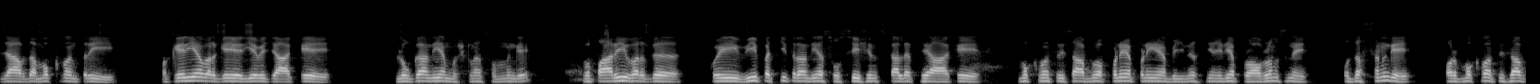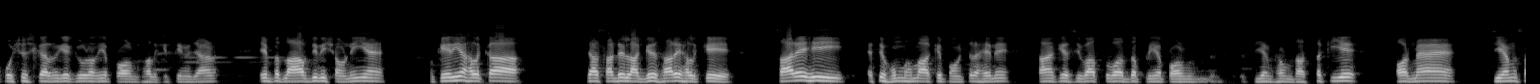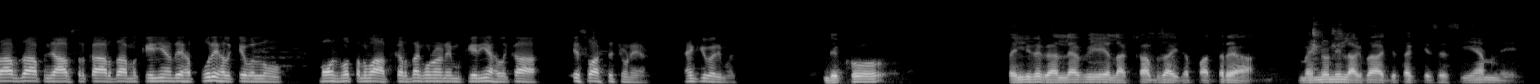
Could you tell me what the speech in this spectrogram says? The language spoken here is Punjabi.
ਪੰਜਾਬ ਦਾ ਮੁੱਖ ਮੰਤਰੀ ਬਕੇਰੀਆਂ ਵਰਗੇ ਏਰੀਆ ਵਿੱਚ ਆ ਕੇ ਲੋਕਾਂ ਦੀਆਂ ਮੁਸ਼ਕਲਾਂ ਸੁਣਨਗੇ। ਵਪਾਰੀ ਵਰਗ, ਕੋਈ 20 25 ਤਰ੍ਹਾਂ ਦੀਆਂ ਐਸੋਸੀਏਸ਼ਨਸ ਕੱਲ ਇੱਥੇ ਆ ਕੇ ਮੁੱਖ ਮੰਤਰੀ ਸਾਹਿਬ ਨੂੰ ਆਪਣੇ ਆਪਣੀਆਂ ਬਿਜ਼ਨਸ ਦੀਆਂ ਜਿਹੜੀਆਂ ਪ੍ਰੋਬਲਮਸ ਨੇ, ਉਹ ਦੱਸਣਗੇ ਔਰ ਮੁੱਖ ਮੰਤਰੀ ਸਾਹਿਬ ਕੋਸ਼ਿਸ਼ ਕਰਨਗੇ ਕਿ ਉਹਨਾਂ ਦੀਆਂ ਪ੍ਰੋਬਲਮਸ ਹੱਲ ਕੀਤੀਆਂ ਜਾਣ। ਇਹ ਬਦਲਾਅ ਦੀ ਨਿਸ਼ਾਨੀ ਹੈ। ਮਕੇਰੀਆਂ ਹਲਕਾ ਜਾਂ ਸਾਡੇ ਲਾਗੇ ਸਾਰੇ ਹਲਕੇ ਸਾਰੇ ਹੀ ਇੱਥੇ ਹੁੰਮ ਹਮਾ ਕੇ ਪਹੁੰਚ ਰਹੇ ਨੇ ਤਾਂ ਕਿ ਅਸੀਂ ਵੱਧ ਤੋਂ ਵੱਧ ਆਪਣੀਆਂ ਪ੍ਰੋਬਲਮ ਸੀਐਮ ਸਾਹਿਬ ਨੂੰ ਦੱਸ ਸਕੀਏ। ਔਰ ਮੈਂ ਸੀਐਮ ਸਾਹਿਬ ਦਾ, ਪੰਜਾਬ ਸਰਕਾਰ ਦਾ, ਮਕੇਰੀਆਂ ਦੇ ਪੂਰੇ ਹਲਕੇ ਵੱਲੋਂ ਬਹੁਤ ਬਹੁਤ ਧੰਨਵਾਦ ਕਰਦਾ ਕਿ ਉਹਨਾਂ ਨੇ ਮਕੇਰੀਆਂ ਹਲਕਾ ਇਸ ਵਾਸਤੇ ਚੁਣਿਆ। ਥੈਂਕ ਯੂ ਵੈਰੀ ਮਚ ਦੇਖੋ, ਪਹਿਲੀ ਤਾਂ ਗੱਲ ਹੈ ਵੀ ਇਹ ਇਲਾਕਾ ਵਧਾਈ ਦਾ ਪਾਤਰ ਆ। ਮੈਨੂੰ ਨਹੀਂ ਲੱਗਦਾ ਅੱਜ ਤੱਕ ਕਿਸੇ ਸੀਐਮ ਨੇ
